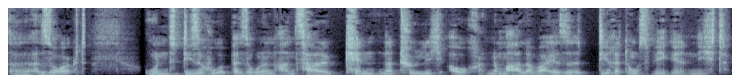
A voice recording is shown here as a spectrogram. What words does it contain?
äh, sorgt. Und diese hohe Personenanzahl kennt natürlich auch normalerweise die Rettungswege nicht.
